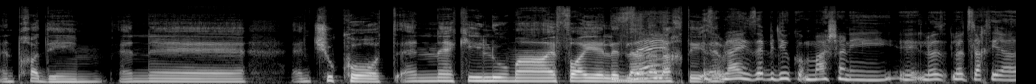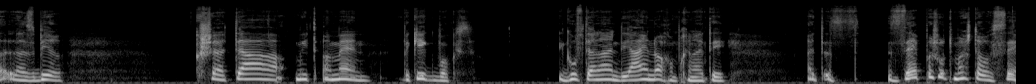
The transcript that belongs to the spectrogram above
אין פחדים, אין, אה, אין תשוקות, אין אה, כאילו מה, איפה הילד, זה, לאן הלכתי. זה אין... אולי זה בדיוק מה שאני אה, לא, לא הצלחתי לה, להסביר. כשאתה מתאמן בקיקבוקס, אגרוף תאילנדי, עין נוח מבחינתי, את, זה פשוט מה שאתה עושה.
